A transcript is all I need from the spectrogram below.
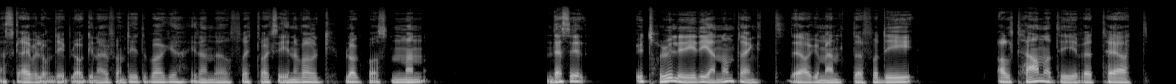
Jeg skrev vel om det i bloggen òg for en tid tilbake, i den der Fritt vaksinevalg-bloggposten, men det så utrolig lite gjennomtenkt, det argumentet, fordi alternativet til at,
